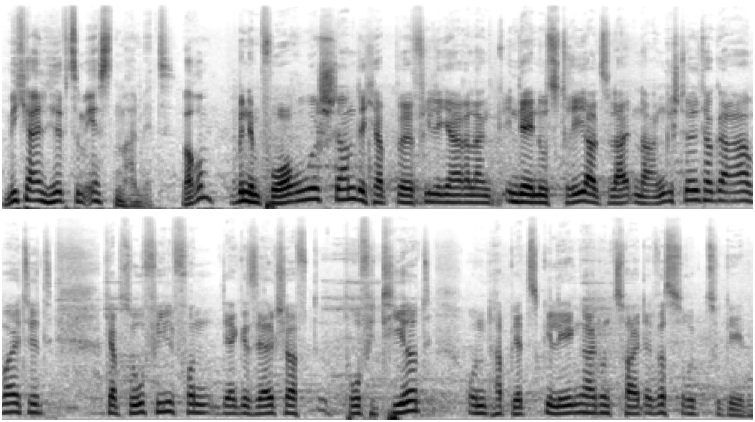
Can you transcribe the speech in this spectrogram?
Michael hilft zum ersten Mal mit. Warum? Ich bin im Vorruhestand. Ich habe äh, viele Jahre lang in der Industrie als leitender Angestellter gearbeitet. Ich habe so viel von der Gesellschaft profitiert und habe jetzt Gelegenheit und Zeit, etwas zurückzugeben.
